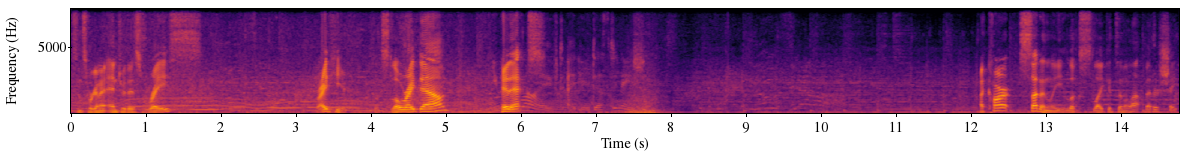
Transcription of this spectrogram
Since we're going to enter this race. Right here. So slow right down. Hit X. My car suddenly looks like it's in a lot better shape.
